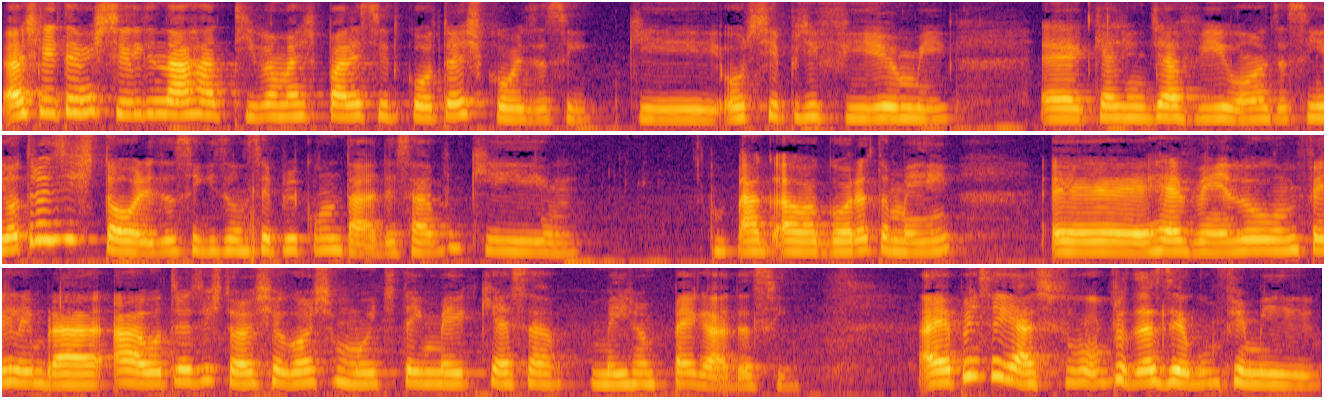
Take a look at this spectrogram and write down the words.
eu acho que ele tem um estilo de narrativa mais parecido com outras coisas, assim, que outros tipos de filme é, que a gente já viu antes, assim, outras histórias, assim, que são sempre contadas, sabe? Que ag- agora também, é, revendo, me fez lembrar, ah, outras histórias que eu gosto muito, tem meio que essa mesma pegada, assim. Aí eu pensei, ah, se for pra trazer algum filme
